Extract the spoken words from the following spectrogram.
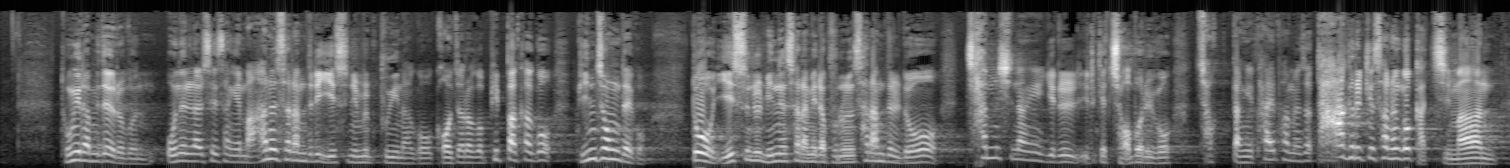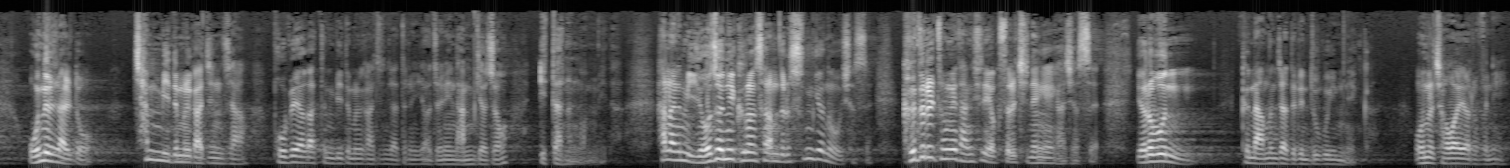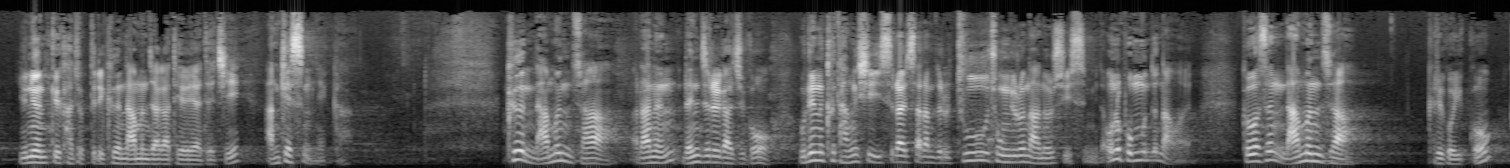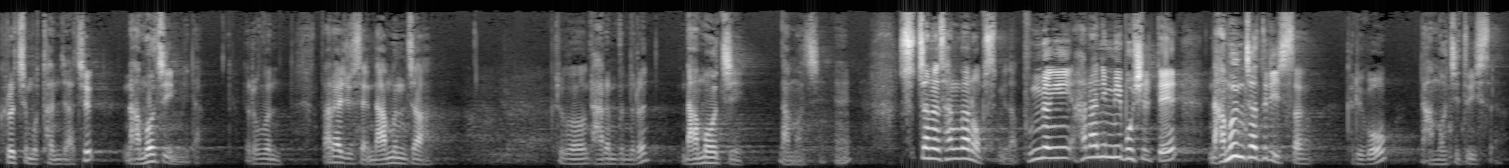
동일합니다, 여러분. 오늘날 세상에 많은 사람들이 예수님을 부인하고 거절하고 핍박하고 빈정대고 또 예수를 믿는 사람이라 부르는 사람들도 참 신앙의 길을 이렇게 저버리고 적당히 타협하면서 다 그렇게 사는 것 같지만 오늘날도 참 믿음을 가진 자, 보배와 같은 믿음을 가진 자들은 여전히 남겨져 있다는 겁니다. 하나님이 여전히 그런 사람들을 숨겨 놓으셨어요. 그들을 통해 당신의 역사를 진행해 가셨어요. 여러분, 그 남은 자들이 누구입니까? 오늘 저와 여러분이 유년교 가족들이 그 남은 자가 되어야 되지 않겠습니까? 그 남은 자라는 렌즈를 가지고 우리는 그 당시 이스라엘 사람들을 두 종류로 나눌 수 있습니다. 오늘 본문도 나와요. 그것은 남은 자 그리고 있고 그렇지 못한 자, 즉 나머지입니다. 여러분 따라해 주세요. 남은 자 그리고 다른 분들은 나머지, 나머지. 예? 숫자는 상관없습니다. 분명히 하나님이 보실 때 남은 자들이 있어요. 그리고 나머지도 있어요.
